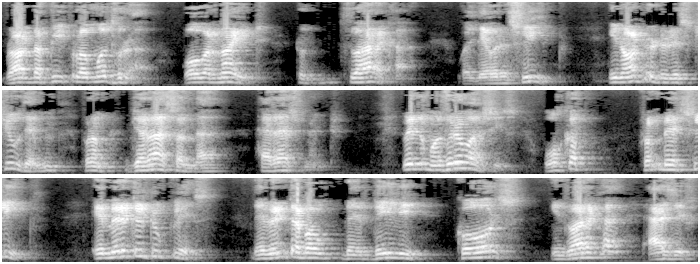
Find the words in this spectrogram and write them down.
brought the people of Mathura overnight to Dwaraka while they were asleep in order to rescue them from Jarasandha harassment. When the Mathuravasis woke up from their sleep, a miracle took place. They went about their daily course in Dwaraka as if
